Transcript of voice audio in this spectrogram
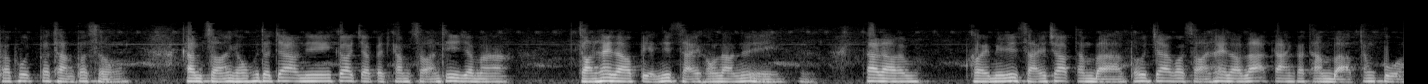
พระพุทธพระธรรมพระสงฆ์ คำสอนของพระพุทธเจ้านี้ก็จะเป็นคำสอนที่จะมาสอนให้เราเปลี่ยนนิสัยของเรานั่นเอง ถ้าเราเคยมีนิสัยชอบทำบาป พระพุทธเจ้าก็สอนให้เราละการกระทำบาปทั้งปวง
